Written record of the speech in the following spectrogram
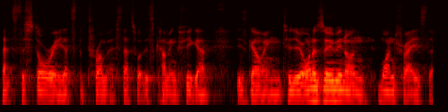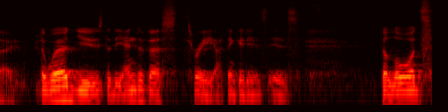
That's the story, that's the promise, that's what this coming figure is going to do. I want to zoom in on one phrase though. The word used at the end of verse 3, I think it is, is the Lord's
